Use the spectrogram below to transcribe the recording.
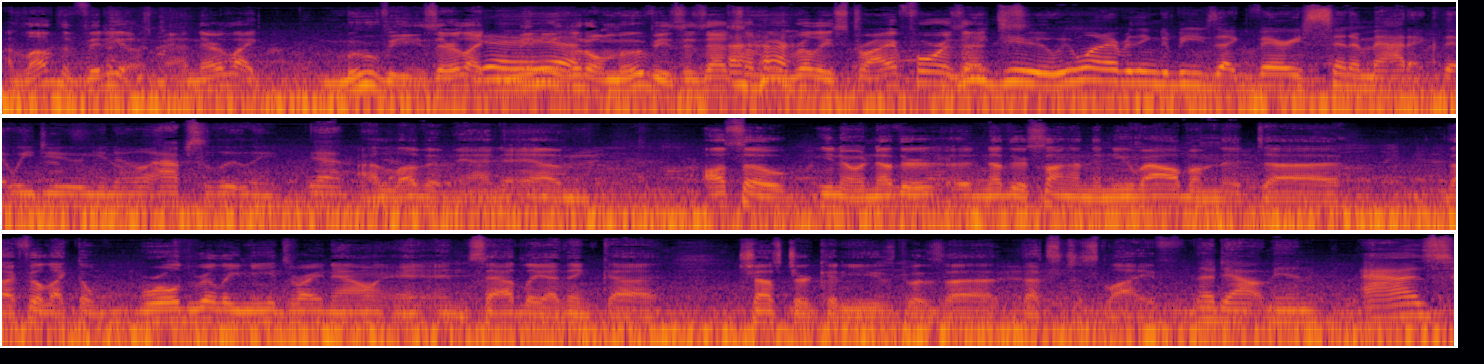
I love the videos, man. They're like movies. They're like Yeah, yeah, mini yeah. little movies. Is that something you really strive for? Is We that do. We want everything to be like very cinematic that we do. You know, absolutely. Yeah. I love it, man. Um, also, you know, another another song on the new album that uh, that I feel like the world really needs right now, and, and sadly, I think uh, Chester could have used was uh, "That's Just Life." No doubt, man. As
